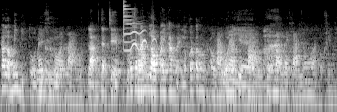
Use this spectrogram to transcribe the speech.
ถ้าเราไม่บิดตัวไม่นี่คืคืออตัวหลัง หลังจะเจ็บถูกเพราะฉะนั้นต้องเราไปทางไหนเราก็ต้องเอาผ่านตัวแนวไปทิศแย่ทางทิศทางในอ่าการนวด โอเคโอเค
